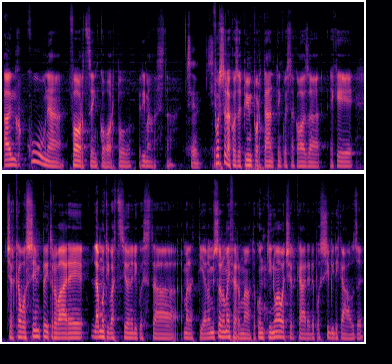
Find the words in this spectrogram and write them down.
alcuna forza in corpo rimasta. Sì, sì. Forse la cosa più importante in questa cosa è che cercavo sempre di trovare la motivazione di questa malattia, non mi sono mai fermato, continuavo a cercare le possibili cause.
